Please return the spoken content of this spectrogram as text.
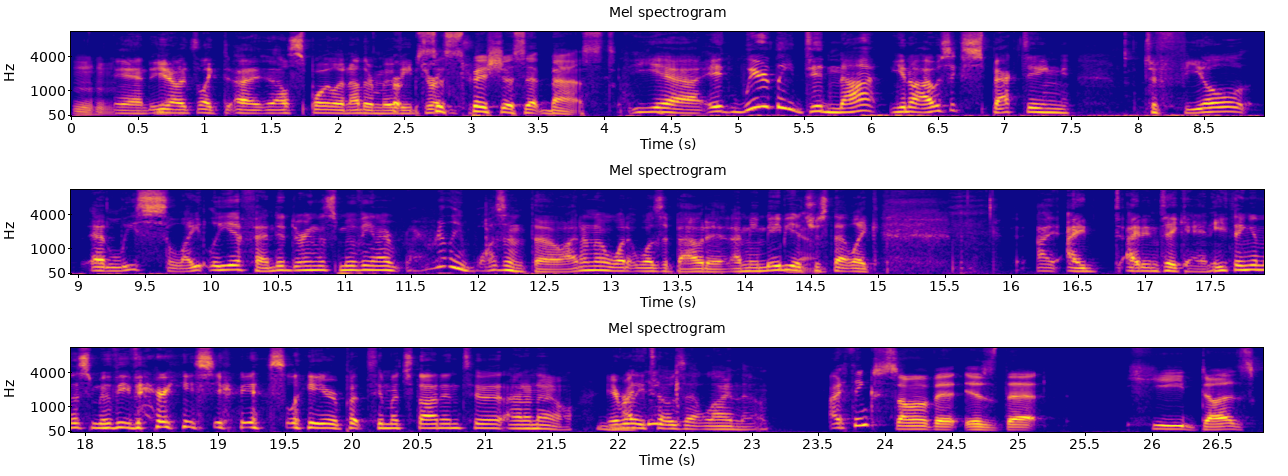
And you know, it's like uh, I'll spoil another movie. Dr- Suspicious at best. Yeah, it weirdly did not. You know, I was expecting to feel at least slightly offended during this movie, and I, I really wasn't. Though I don't know what it was about it. I mean, maybe it's just that like. I, I, I didn't take anything in this movie very seriously or put too much thought into it. I don't know. It really think- toes that line though. I think some of it is that he does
